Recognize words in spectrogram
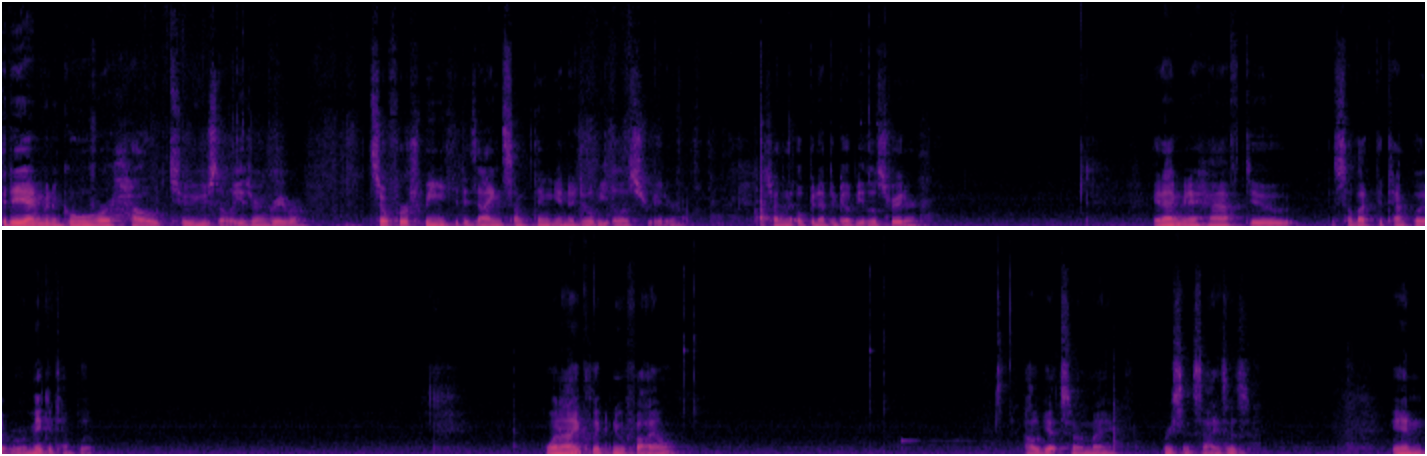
Today I'm going to go over how to use the laser engraver. So first we need to design something in Adobe Illustrator. So I'm going to open up Adobe Illustrator. And I'm going to have to select the template or make a template. When I click New File, I'll get some of my recent sizes. And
